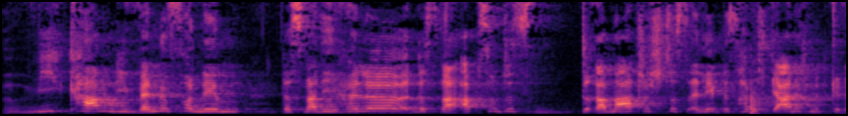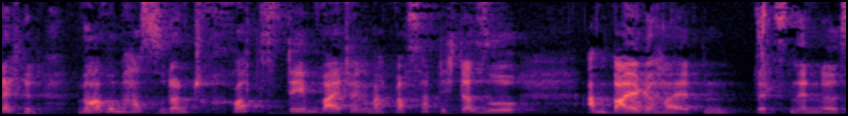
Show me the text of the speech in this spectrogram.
Wie kam die Wende von dem, das war die Hölle, das war absolutes dramatischstes Erlebnis, habe ich gar nicht mit gerechnet. Warum hast du dann trotzdem weitergemacht? Was hat dich da so am Ball gehalten, letzten Endes?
